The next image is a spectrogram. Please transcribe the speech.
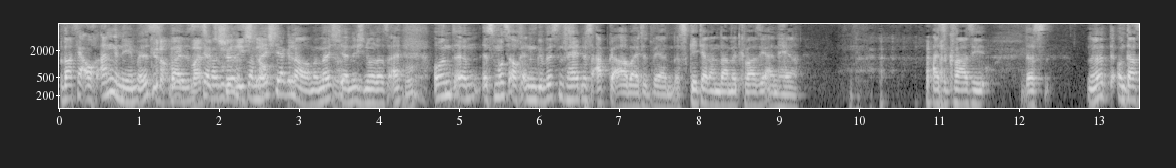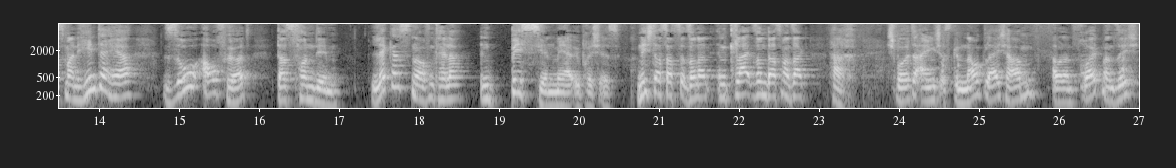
was ja auch angenehm ist, Genau, weil es ist ja ja was Schönes. Man möchte ja genau, man möchte ja, nicht nur das ein. Und ähm, es muss auch in einem gewissen Verhältnis abgearbeitet werden. Das geht ja dann damit quasi einher. Also quasi das ne? und dass man hinterher so aufhört, dass von dem leckersten auf dem Teller ein bisschen mehr übrig ist. Nicht dass das, sondern ein klein, sondern dass man sagt, ach, ich wollte eigentlich es genau gleich haben, aber dann freut man sich,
